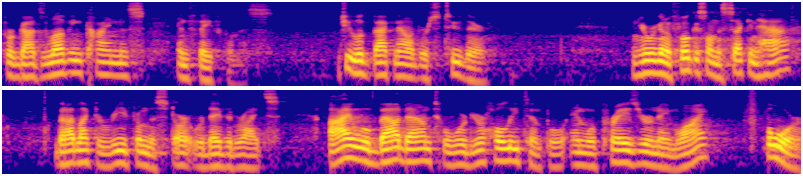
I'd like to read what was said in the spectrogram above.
for God's loving kindness and faithfulness. Would you look back now at verse 2 there? And here we're going to focus on the second half, but I'd like to read from the start where David writes I will bow down toward your holy temple and will praise your name. Why? For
